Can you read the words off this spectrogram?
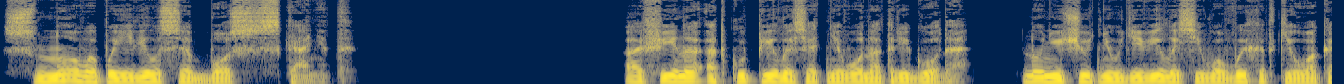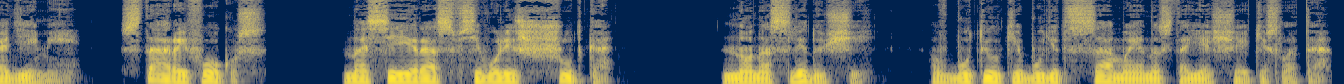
снова появился босс Сканет. Афина откупилась от него на три года, но ничуть не удивилась его выходке у Академии. Старый фокус. На сей раз всего лишь шутка. Но на следующий в бутылке будет самая настоящая кислота.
